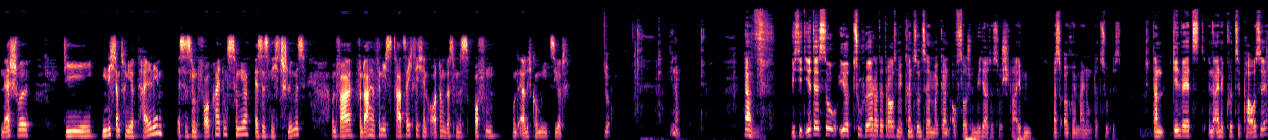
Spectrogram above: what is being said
Nashville, die nicht am Turnier teilnehmen. Es ist nur ein Vorbereitungsturnier, es ist nichts Schlimmes. Und von daher finde ich es tatsächlich in Ordnung, dass man das offen und ehrlich kommuniziert. Ja. Genau. Ja, wie seht ihr das so, ihr Zuhörer da draußen? Ihr könnt uns ja mal gerne auf Social Media oder so schreiben, was eure Meinung dazu ist. Dann gehen wir jetzt in eine kurze Pause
